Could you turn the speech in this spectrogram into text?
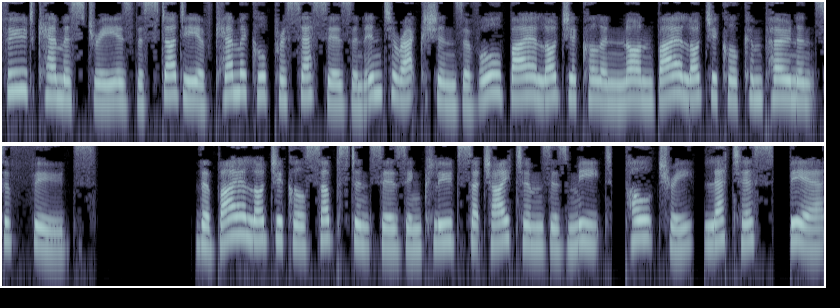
Food chemistry is the study of chemical processes and interactions of all biological and non-biological components of foods. The biological substances include such items as meat, poultry, lettuce, beer,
